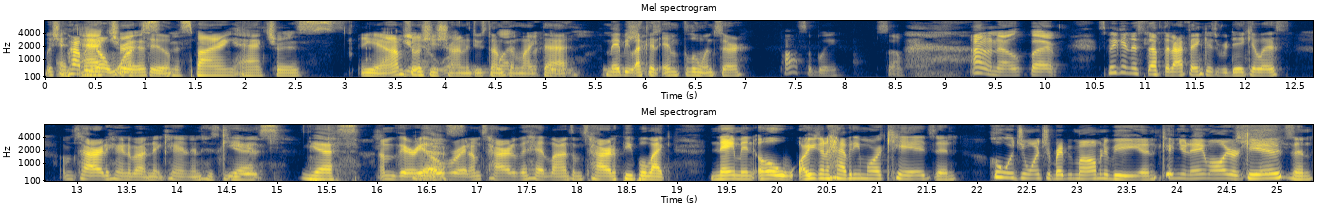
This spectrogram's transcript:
but she probably don't want to. An aspiring actress. Yeah, I'm you sure know, she's trying to do something what- like that. Maybe like an influencer. Possibly. So I don't know, but Speaking of stuff that I think is ridiculous, I'm tired of hearing about Nick Cannon and his kids. yes, yes. I'm very Yes. over it. I'm tired of the headlines. I'm tired of people like naming, oh, are you going to have any more kids? And who would you want your baby mom to be? And can you name all your kids? And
